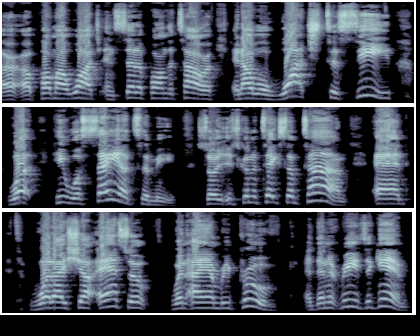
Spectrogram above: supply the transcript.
uh, upon my watch and set upon the tower, and I will watch to see what he will say unto me. So it's going to take some time, and what I shall answer when I am reproved. And then it reads again.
